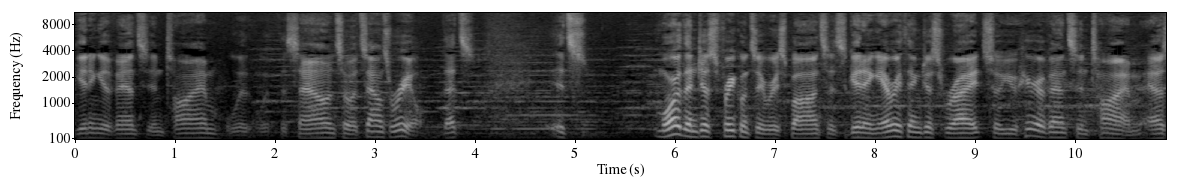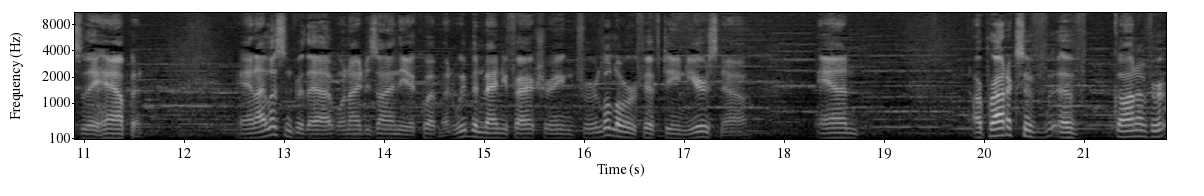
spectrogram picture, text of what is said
getting events in time with, with the sound so it sounds real. That's it's more than just frequency response, it's getting everything just right so you hear events in time as they happen. And I listen for that when I design the equipment. We've been manufacturing for a little over 15 years now, and our products have, have gone, over,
